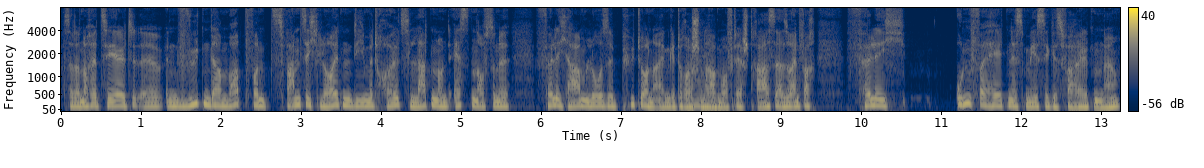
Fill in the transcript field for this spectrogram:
was hat er noch erzählt? Äh, ein wütender Mob von 20 Leuten, die mit Holzlatten und Ästen auf so eine völlig harmlose Python eingedroschen mhm. haben auf der Straße. Also einfach völlig unverhältnismäßiges Verhalten. Ne?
